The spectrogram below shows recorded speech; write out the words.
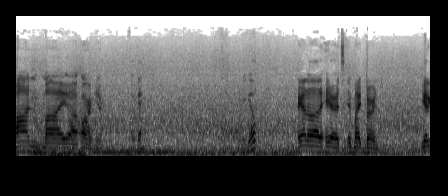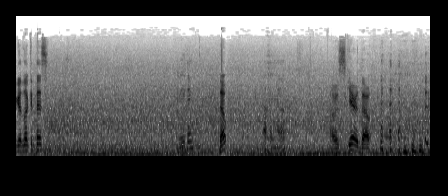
on my uh, arm here. Okay. There you go. I got a lot of hair. It's, it might burn. You got a good look at this? Anything? Nope. Nothing, huh? I was scared though.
